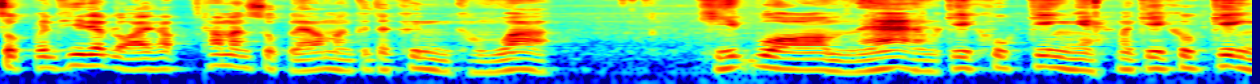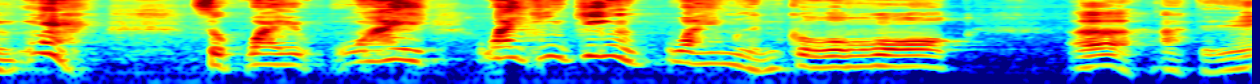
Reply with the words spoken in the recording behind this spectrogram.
สุกเป็นที่เรียบร้อยครับ ถ้ามันสุกแล้วมันก็จะขึ้นคำว่า keep warm นะเมื่อกี้คุกกิ้งไงเมื่อกี้คุกกิ้งเนี่ย สุกไวไวไวจริง ๆ ไวเหมือนโกหกเอออะทีนี้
